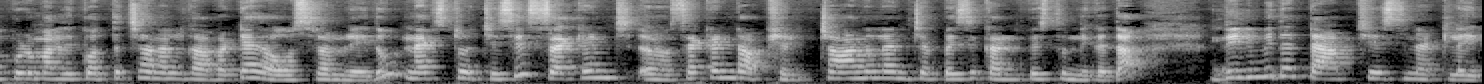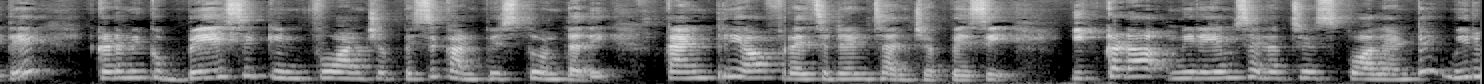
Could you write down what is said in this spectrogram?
ఇప్పుడు మనది కొత్త ఛానల్ కాబట్టి అది అవసరం లేదు. నెక్స్ట్ వచ్చేసి సెకండ్ సెకండ్ ఆప్షన్ ఛానల్ అని చెప్పేసి కనిపిస్తుంది కదా. దీని మీద ట్యాప్ చేసినట్లయితే ఇక్కడ మీకు బేసిక్ ఇన్ఫో అని చెప్పేసి కనిపిస్తూ ఉంటది. కంట్రీ ఆఫ్ రెసిడెంట్స్ అని చెప్పేసి. ఇక్కడ మీరు ఏం సెలెక్ట్ చేసుకోవాలంటే మీరు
